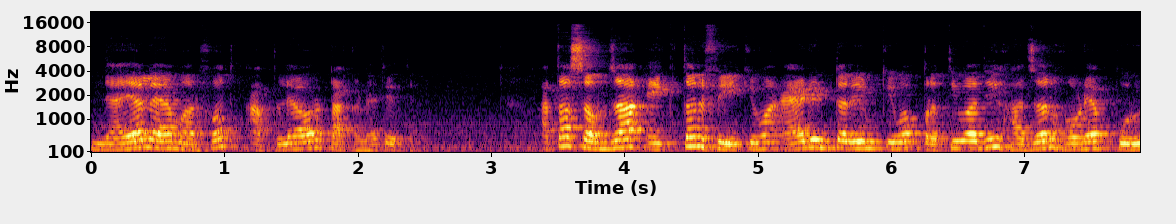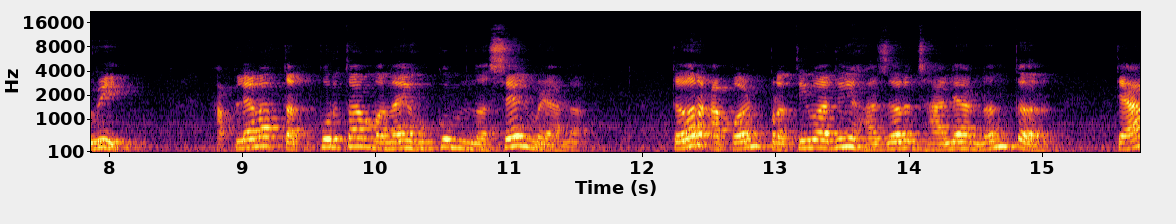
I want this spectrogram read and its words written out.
न्यायालयामार्फत आपल्यावर टाकण्यात येते. आता समजा एकतर्फी किंवा ॲड इंटरिम किंवा प्रतिवादी हजर होण्यापूर्वी आपल्याला तत्पुरता मनाई हुकूम नसेल मिळाला तर आपण प्रतिवादी हजर झाल्यानंतर त्या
